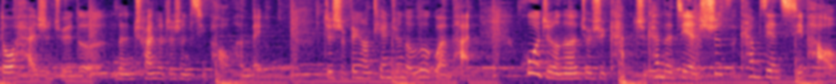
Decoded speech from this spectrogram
都还是觉得能穿着这身旗袍很美。这是非常天真的乐观派，或者呢，就是看只看得见狮子，看不见旗袍，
